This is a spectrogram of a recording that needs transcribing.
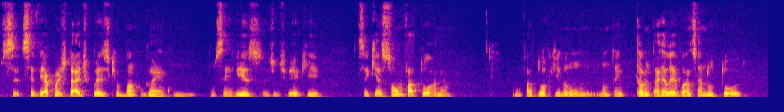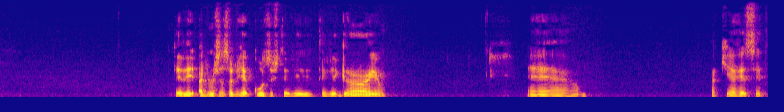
você vê a quantidade de coisas que o banco ganha com um serviço, a gente vê que isso aqui é só um fator, né? Um fator que não, não tem tanta relevância no todo. Teve administração de recursos, teve, teve ganho. É, aqui a receita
